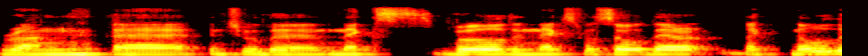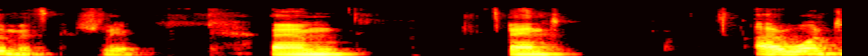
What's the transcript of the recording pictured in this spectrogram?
run uh, into the next world and next world. So there are like no limits actually. Um, and I want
